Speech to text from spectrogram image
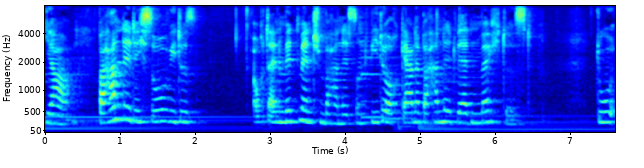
ja, behandle dich so, wie du auch deine Mitmenschen behandelst und wie du auch gerne behandelt werden möchtest. Du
